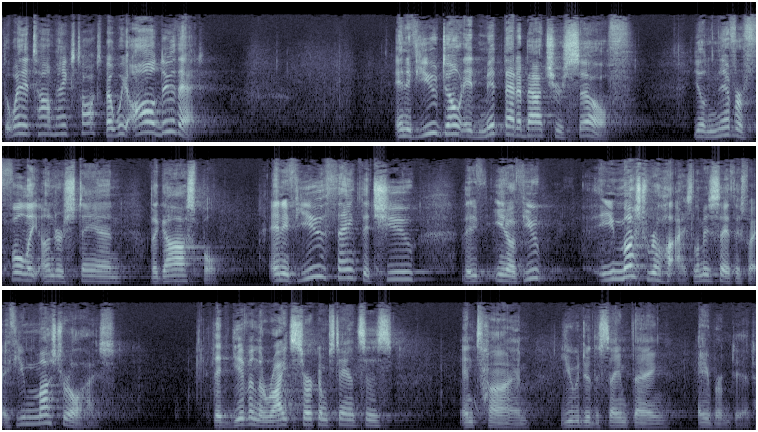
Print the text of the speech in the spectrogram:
the way that Tom Hanks talks about. We all do that. And if you don't admit that about yourself, you'll never fully understand the gospel. And if you think that you, that if, you know, if you, you must realize, let me say it this way, if you must realize that given the right circumstances, and time, you would do the same thing Abram did.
